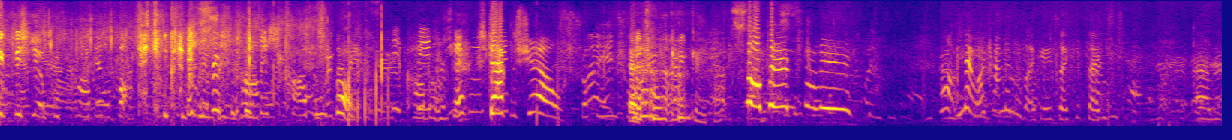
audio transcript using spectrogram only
Big fish, cardboard box. Stack the about Stop it, Polly! Oh, no, I can't remember what it like. It's like, um.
